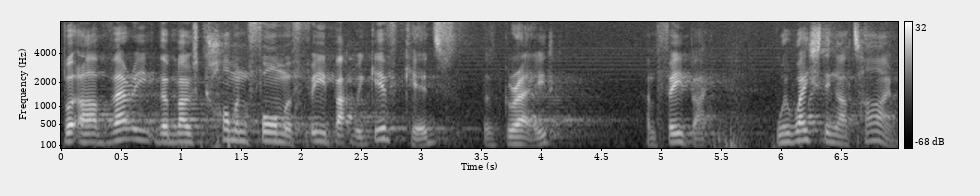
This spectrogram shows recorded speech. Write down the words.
But our very, the most common form of feedback we give kids, of grade and feedback, we're wasting our time.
